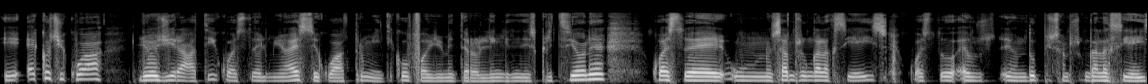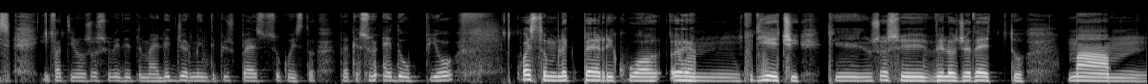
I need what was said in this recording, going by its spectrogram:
E eccoci qua, li ho girati, questo è il mio S4 mitico, poi vi metterò il link in descrizione. Questo è un Samsung Galaxy Ace, questo è un, è un doppio Samsung Galaxy Ace, infatti non so se vedete ma è leggermente più spesso questo perché è doppio. Questo è un BlackBerry Q, um, Q10 che non so se ve l'ho già detto ma um,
